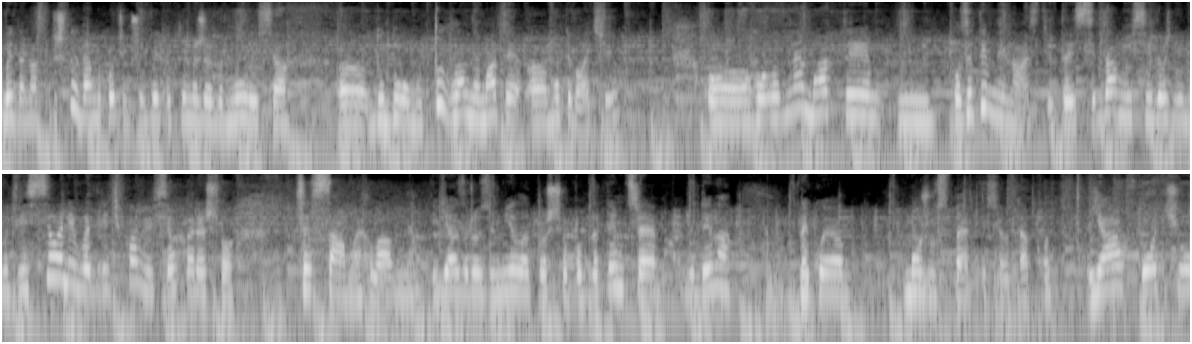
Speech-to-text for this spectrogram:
ви до нас прийшли, да, ми хочемо, щоб ви такими же вернулися додому. Тут головне мати е, мотивацію. Головне мати позитивний настрій. Тобто, завжди ми всі повинні бути веселі, і все хорошо. Це саме головне. Я зрозуміла, то, що побратим це людина, на яку я можу спертися. Отак от. Я хочу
